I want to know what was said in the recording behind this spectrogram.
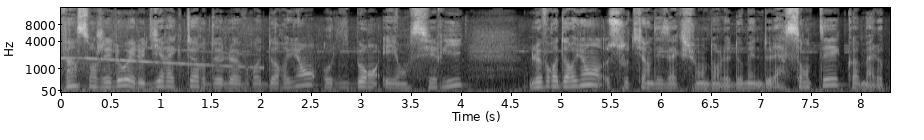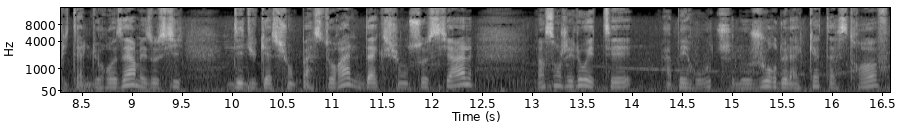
Vincent Gello est le directeur de l'œuvre d'Orient au Liban et en Syrie. L'œuvre d'Orient soutient des actions dans le domaine de la santé, comme à l'hôpital du Rosaire, mais aussi d'éducation pastorale, d'action sociale. Vincent Gello était à Beyrouth le jour de la catastrophe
